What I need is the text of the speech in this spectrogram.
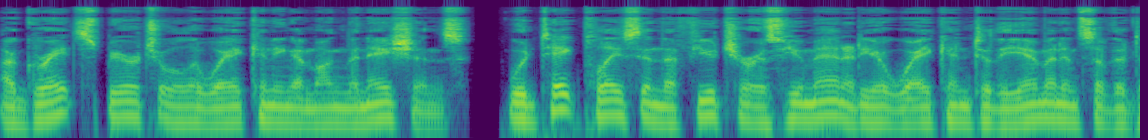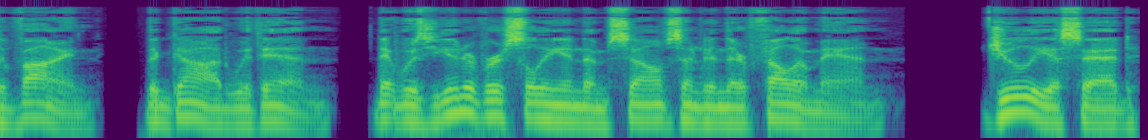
a great spiritual awakening among the nations, would take place in the future as humanity awakened to the immanence of the divine, the God within, that was universally in themselves and in their fellow man. Julia said,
